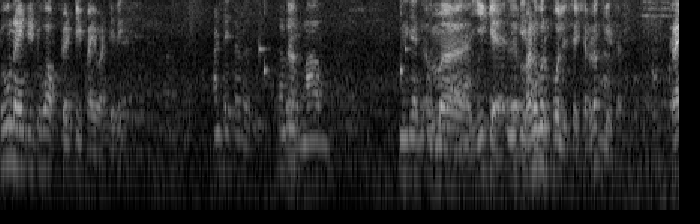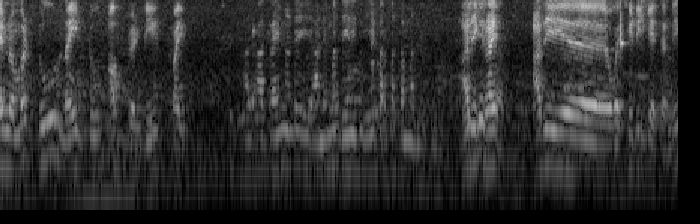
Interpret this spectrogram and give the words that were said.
two ninety two of twenty five అండి ఇది. అంటే సార్ మా మీడియాకి మ- ఈ కే మణుగూరు పోలీస్ స్టేషన్లో కేసు అండి crime number two nine two of twenty five ఆ- క్రైమ్ అంటే ఆ నెంబర్ దేనికి ఏ పర్పస్ సంబంధించింది? అది క్రైమ్ అది ఒక చీటింగ్ కేసు అండి.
